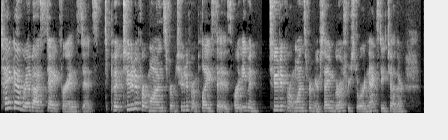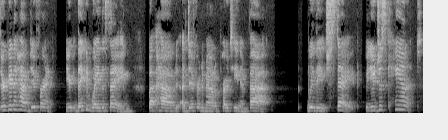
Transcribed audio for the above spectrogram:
take a ribeye steak for instance to put two different ones from two different places or even two different ones from your same grocery store next to each other they're going to have different you, they could weigh the same but have a different amount of protein and fat with each steak you just can't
